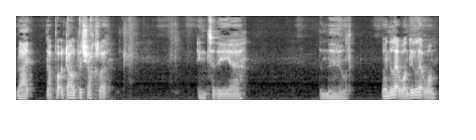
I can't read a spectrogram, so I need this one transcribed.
Right, I'll put a dollop of chocolate into the uh, the mould. Oh, I mean, the little one, do the little one.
